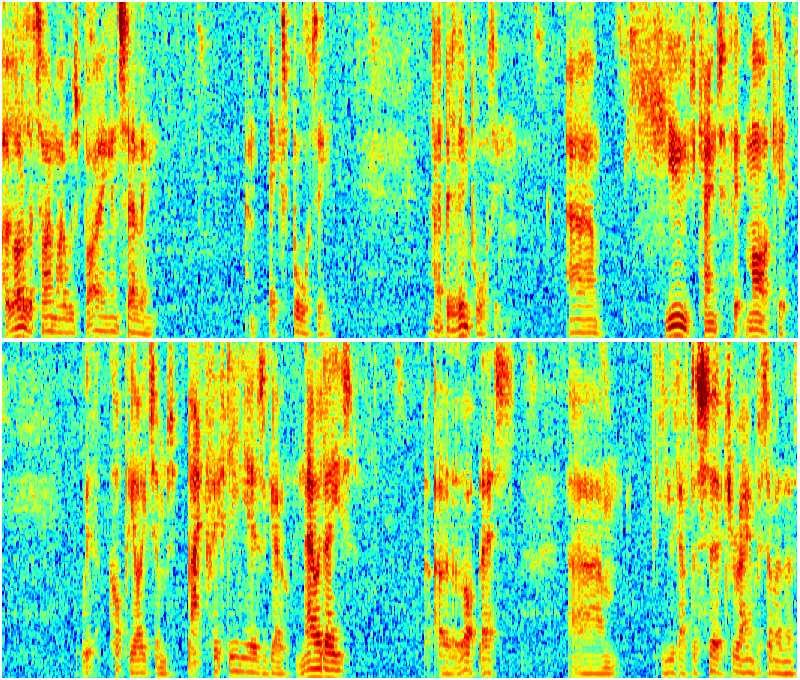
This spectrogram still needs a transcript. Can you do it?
a lot of the time I was buying and selling and exporting and a bit of importing. Um, huge counterfeit market with copy items back 15 years ago. Nowadays a lot less. Um, you'd have to search around for some of the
